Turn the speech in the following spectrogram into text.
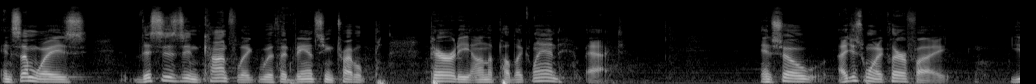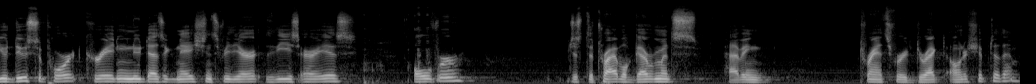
In some ways, this is in conflict with advancing tribal parity on the Public Land Act. And so I just want to clarify, you do support creating new designations for the, these areas over just the tribal governments having transferred direct ownership to them?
